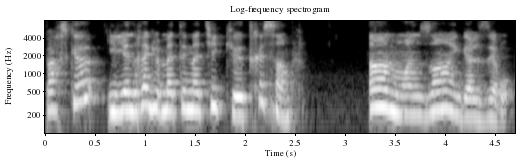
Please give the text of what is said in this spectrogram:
parce que il y a une règle mathématique très simple. 1 moins 1 égale 0.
